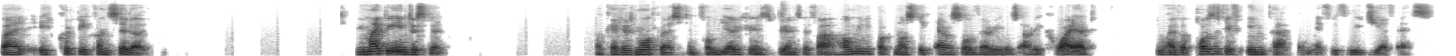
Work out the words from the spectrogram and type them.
but it could be considered. You might be interested. Okay, there's more questions. From your experience so far, how many prognostic aerosol variables are required to have a positive impact on FV3 GFS?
